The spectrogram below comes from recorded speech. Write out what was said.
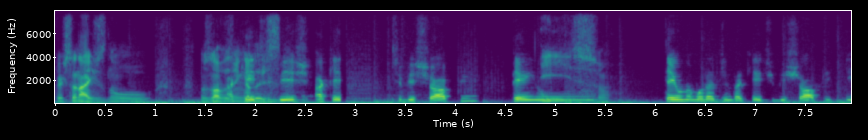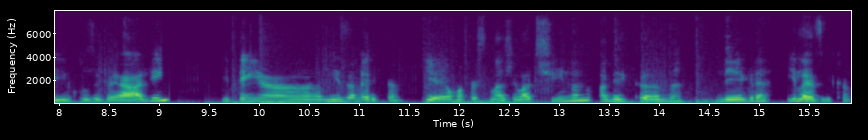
personagens no, nos Novos a Vingadores. Kate Bish, a Kate Bishop tem um. Isso. Tem um namoradinho da Kate Bishop, que inclusive é Alien. E tem a Miss América, que é uma personagem latina, americana, negra e lésbica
